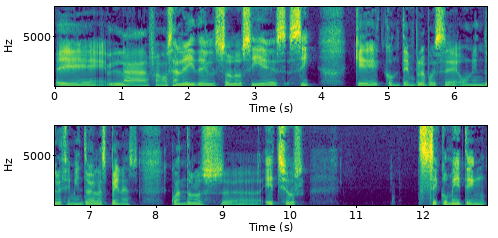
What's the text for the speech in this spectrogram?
eh, la famosa ley del solo sí es sí, que contempla pues eh, un endurecimiento de las penas cuando los eh, hechos se cometen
